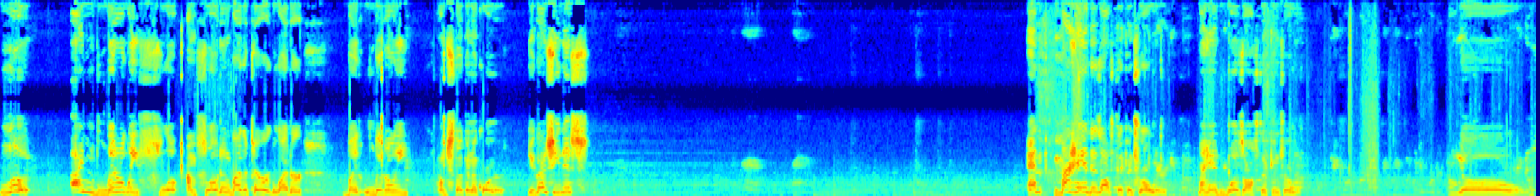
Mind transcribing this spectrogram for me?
Look, I'm literally float. I'm floating by the paraglider, but literally, I'm stuck in a corner. You guys see this? And my hand is off the controller. My hand was off the controller. Yo.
